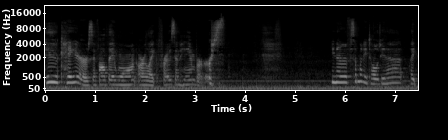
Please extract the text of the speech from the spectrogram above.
who cares if all they want are like frozen hamburgers? You know, if somebody told you that, like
